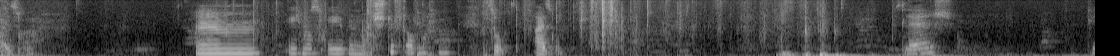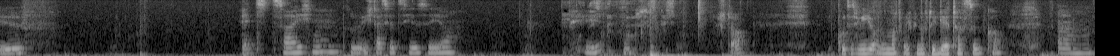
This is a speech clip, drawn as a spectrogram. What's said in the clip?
Also. Ähm, ich muss eben meinen Stift aufmachen. So, also. Slash. Give. Ad-Zeichen, so wie ich das jetzt hier sehe. P. Ups. Stark. Kurzes Video angemacht, weil ich bin auf die Leertaste gekommen. Ähm,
